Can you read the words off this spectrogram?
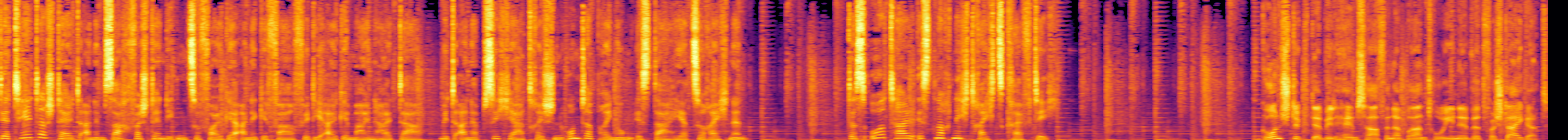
Der Täter stellt einem Sachverständigen zufolge eine Gefahr für die Allgemeinheit dar, mit einer psychiatrischen Unterbringung ist daher zu rechnen. Das Urteil ist noch nicht rechtskräftig. Grundstück der Wilhelmshavener Brandruine wird versteigert.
